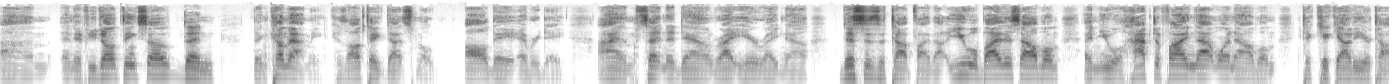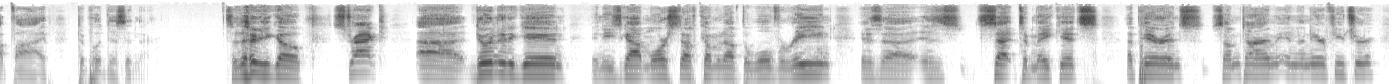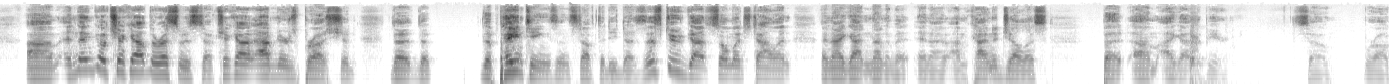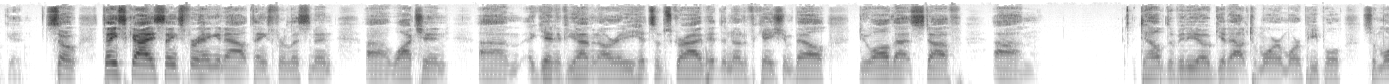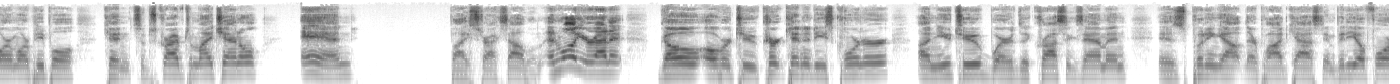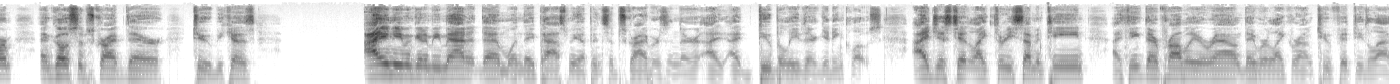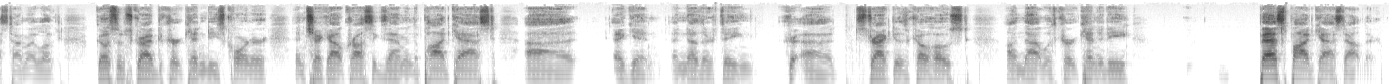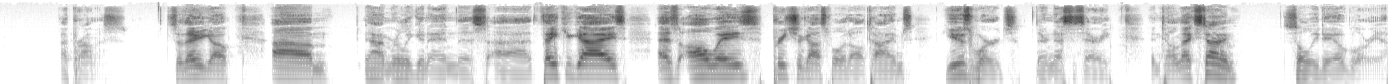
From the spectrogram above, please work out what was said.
Um, and if you don't think so, then then come at me because I'll take that smoke all day, every day. I am setting it down right here, right now. This is a top five album. You will buy this album, and you will have to find that one album to kick out of your top five to put this in there. So there you go. Stract uh, doing it again, and he's got more stuff coming up. The Wolverine is uh, is set to make its appearance sometime in the near future. Um, and then go check out the rest of his stuff. Check out Abner's brush and the the the paintings and stuff that he does. This dude got so much talent, and I got none of it, and I, I'm kind of jealous. But um, I got the beard, so we're all good. So thanks, guys. Thanks for hanging out. Thanks for listening, uh, watching. Um, again, if you haven't already, hit subscribe, hit the notification bell, do all that stuff um, to help the video get out to more and more people, so more and more people can subscribe to my channel and buy Strack's album. And while you're at it, go over to Kurt Kennedy's Corner on YouTube, where the Cross Examine is putting out their podcast in video form, and go subscribe there too, because I ain't even going to be mad at them when they pass me up in subscribers, and they're I, I do believe they're getting close. I just hit like 317. I think they're probably around. They were like around 250 the last time I looked. Go subscribe to Kurt Kennedy's Corner and check out Cross Examine the podcast. Uh, again, another thing. Uh, is a co-host on that with Kurt Kennedy. Best podcast out there, I promise. So there you go. Um, now I'm really going to end this. Uh, thank you guys. As always, preach the gospel at all times. Use words, they're necessary. Until next time, Soli Deo Gloria.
